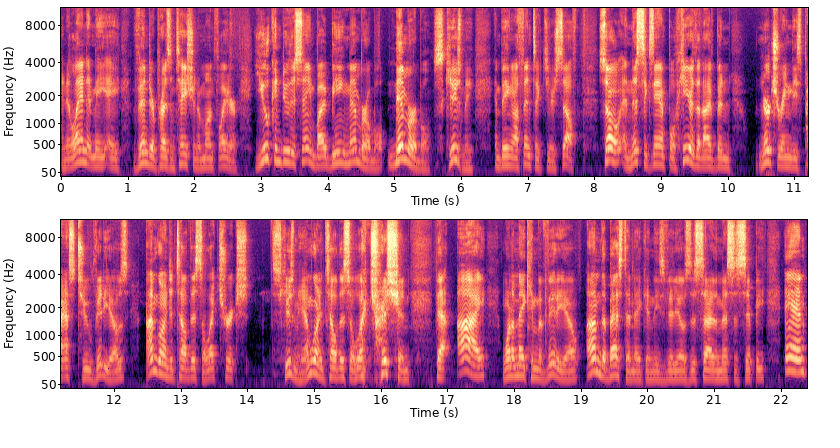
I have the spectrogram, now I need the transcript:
And it landed me a vendor presentation a month later. You can do the same by being memorable, memorable, excuse me, and being authentic to yourself. So in this example here that I've been nurturing these past two videos, I'm going to tell this electric excuse me, I'm going to tell this electrician that I want to make him a video. I'm the best at making these videos this side of the Mississippi. And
